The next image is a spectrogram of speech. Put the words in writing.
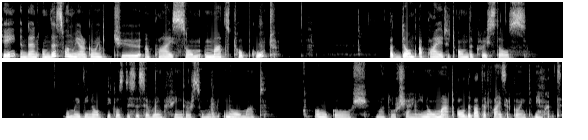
Okay, and then on this one we are going to apply some matte top coat but don't apply it on the crystals. Or maybe not because this is a ring finger so maybe no matte. Oh gosh matte or shiny no matte. All the butterflies are going to be matte.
